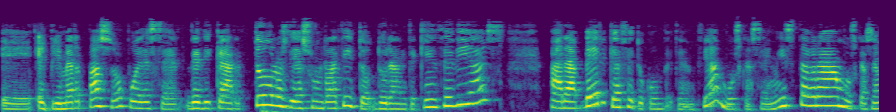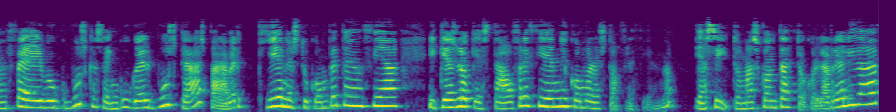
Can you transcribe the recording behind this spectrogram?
eh, el primer paso puede ser dedicar todos los días un ratito durante 15 días para ver qué hace tu competencia. Buscas en Instagram, buscas en Facebook, buscas en Google, buscas para ver quién es tu competencia y qué es lo que está ofreciendo y cómo lo está ofreciendo. Y así tomas contacto con la realidad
